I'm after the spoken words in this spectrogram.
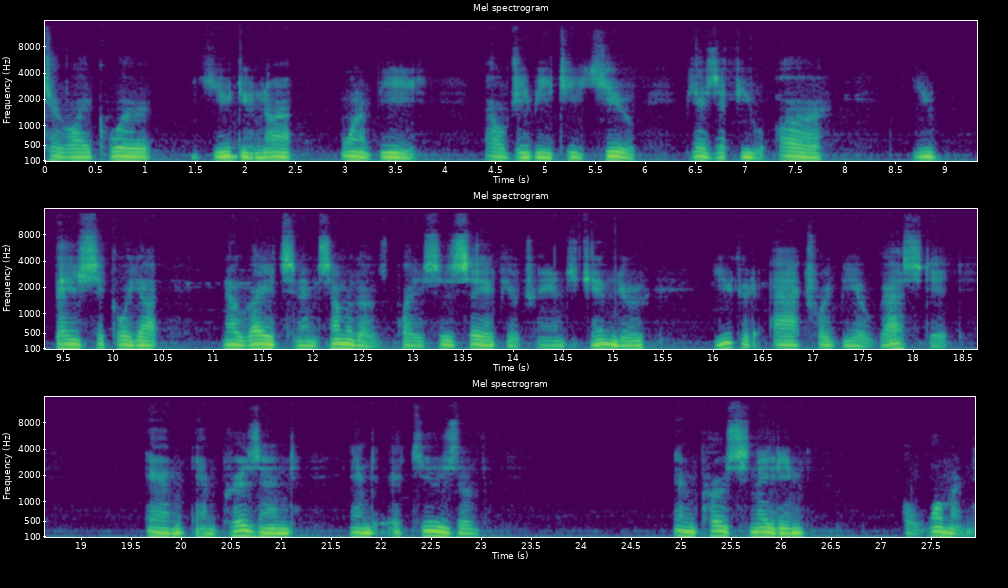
to like where you do not want to be LGBTQ because if you are, you basically got no rights. And in some of those places, say if you're transgender, you could actually be arrested and imprisoned and accused of impersonating a woman,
